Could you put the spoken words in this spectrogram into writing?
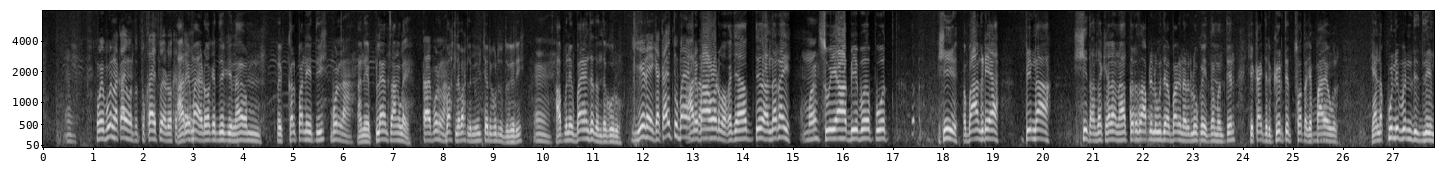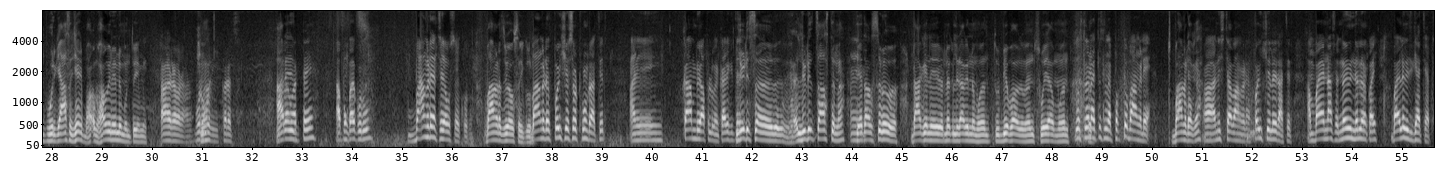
होय बोल ना काय म्हणतो तू? काय तुझ्या डोक्यात अरे काय? माझ्या डोक्यात एक आहे ना एक कल्पना येते बोल ना. आणि प्लॅन चांगला आहे. काय बोल ना. बसल्या बसल्या मी विचार करत होतो घरी. हम्म. आपण एक बायांचा धंदा करू. येड आहे का? काय तू बाय अरे बावड भाकाच्या ते धंदा नाही. मग? सुया बेब पोत ही बांगड्या पिना ही धंदा केला ना तरच आपल्याला उद्या बघणारे लोक आहेत ना म्हणते हे काहीतरी करतात स्वतःच्या पायावर. यांना कुणी पण दे- देईन पोरगी असं जे भाव भावनेने म्हणतोय मी. अरे अरे, अरे, बरोबर आहे खरंच. अरे. वाटतंय आपण काय करू? बांगड्याचा व्यवसाय करू. बांगडाचा व्यवसाय करू. बांगड्यात पैसे सटकून राहतात आणि काम बी आपलं होईल कारण की ते लेडीज लेडीजचं असतं ना त्यात असं सगळं दागिने नकली दागिने म्हण तू बेबा म्हण सोया म्हण. दुसरं नाही तसलं नाही फक्त बांगड्या. बांगड्या का? हा नुसत्या बांगड्या. पैसे लय राहतात. आणि बायांना असं नवीन नेलं काय बाय लगेच घ्यायच्यात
